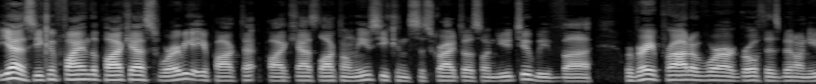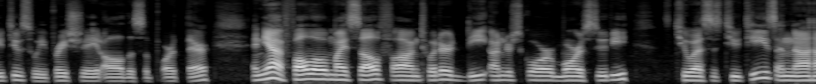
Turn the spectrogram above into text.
Yes, you can find the podcast wherever you get your podcast. Locked on Leafs. You can subscribe to us on YouTube. We've uh, we're very proud of where our growth has been on YouTube, so we appreciate all the support there. And yeah, follow myself on Twitter, d underscore Morassutti, two S's, two T's, and uh,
